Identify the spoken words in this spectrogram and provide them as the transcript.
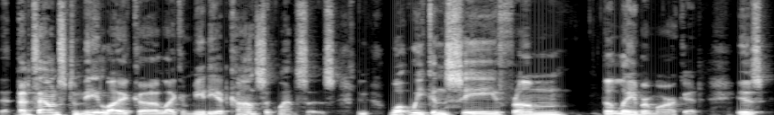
That, that sounds to me like uh, like immediate consequences. And what we can see from the labor market is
